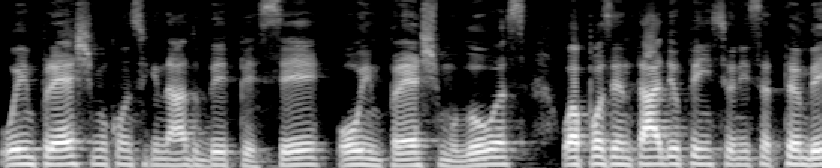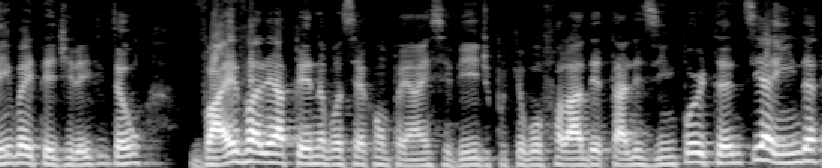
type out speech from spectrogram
o empréstimo consignado BPC ou empréstimo LOAS. O aposentado e o pensionista também vai ter direito, então vai valer a pena você acompanhar esse vídeo, porque eu vou falar detalhes importantes e ainda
